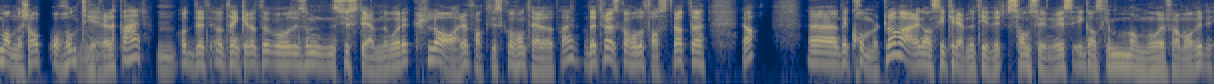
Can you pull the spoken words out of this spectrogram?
manner seg opp og håndterer mm. dette her. Mm. Og, det, og, tenker at og liksom, systemene våre klarer faktisk å håndtere dette her. Og Det tror jeg skal holde fast ved at ja, eh, det kommer til å være ganske krevende tider, sannsynligvis i ganske mange år framover,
